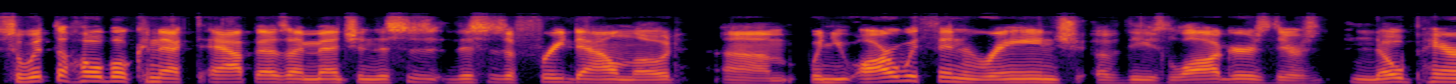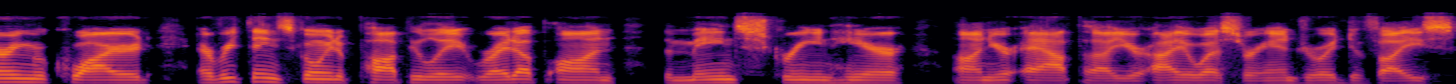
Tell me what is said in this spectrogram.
So with the Hobo Connect app, as I mentioned, this is this is a free download. Um, when you are within range of these loggers, there's no pairing required. Everything's going to populate right up on the main screen here on your app, uh, your iOS or Android device.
